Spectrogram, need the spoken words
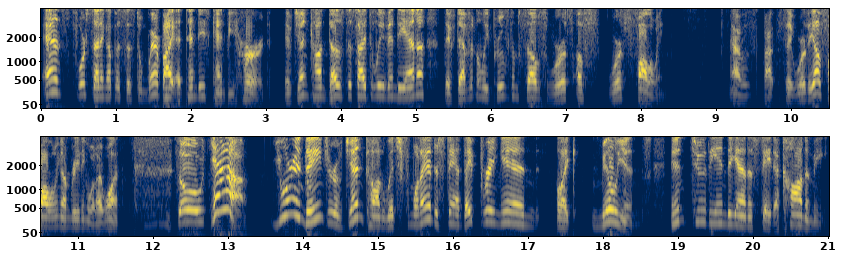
and for setting up a system whereby attendees can be heard. If Gen Con does decide to leave Indiana, they've definitely proved themselves worth of worth following. I was about to say worthy of following. I'm reading what I want. So yeah, you're in danger of Gen Con, which, from what I understand, they bring in like millions into the Indiana state economy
